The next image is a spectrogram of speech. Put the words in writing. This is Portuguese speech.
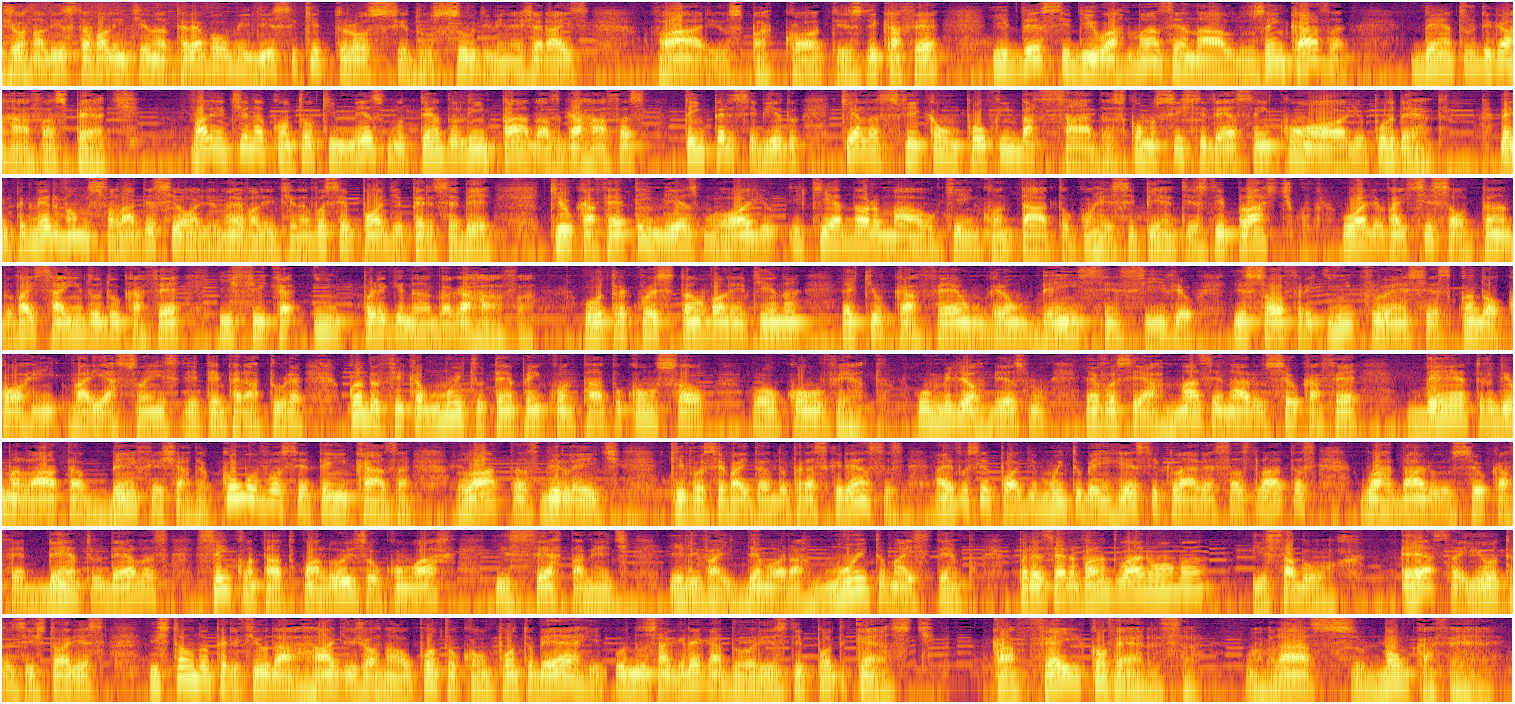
jornalista Valentina Trevor me disse que trouxe do sul de Minas Gerais vários pacotes de café e decidiu armazená-los em casa dentro de garrafas PET. Valentina contou que, mesmo tendo limpado as garrafas, tem percebido que elas ficam um pouco embaçadas, como se estivessem com óleo por dentro. Bem, primeiro vamos falar desse óleo, não é, Valentina? Você pode perceber que o café tem mesmo óleo e que é normal que, em contato com recipientes de plástico, o óleo vai se soltando, vai saindo do café e fica impregnando a garrafa. Outra questão, Valentina, é que o café é um grão bem sensível e sofre influências quando ocorrem variações de temperatura, quando fica muito tempo em contato com o sol ou com o vento. O melhor mesmo é você armazenar o seu café dentro de uma lata bem fechada. Como você tem em casa latas de leite que você vai dando para as crianças, aí você pode muito bem reciclar essas latas, guardar o seu café dentro delas, sem contato com a luz ou com o ar, e certamente ele vai demorar muito mais tempo, preservando o aroma e sabor. Essa e outras histórias estão no perfil da radiojornal.com.br ou nos agregadores de podcast. Café e Conversa. Um abraço, bom café.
